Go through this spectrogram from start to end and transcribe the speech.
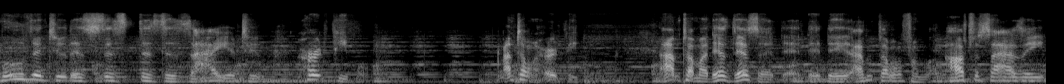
moved into this, this, this desire to hurt people, I'm talking hurt people, I'm talking about this, this, uh, they, they, I'm talking from ostracizing,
